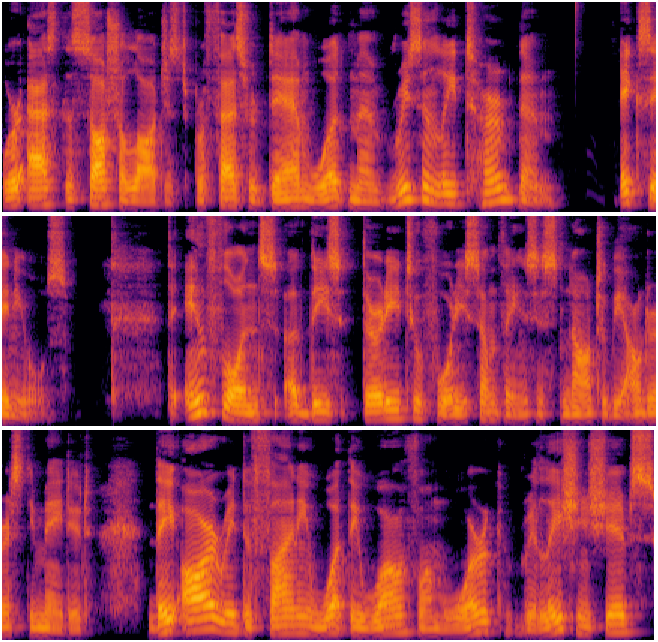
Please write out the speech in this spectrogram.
or as the sociologist Professor Dan Woodman recently termed them, exennials. The influence of these 30 to 40 somethings is not to be underestimated. They are redefining what they want from work, relationships,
